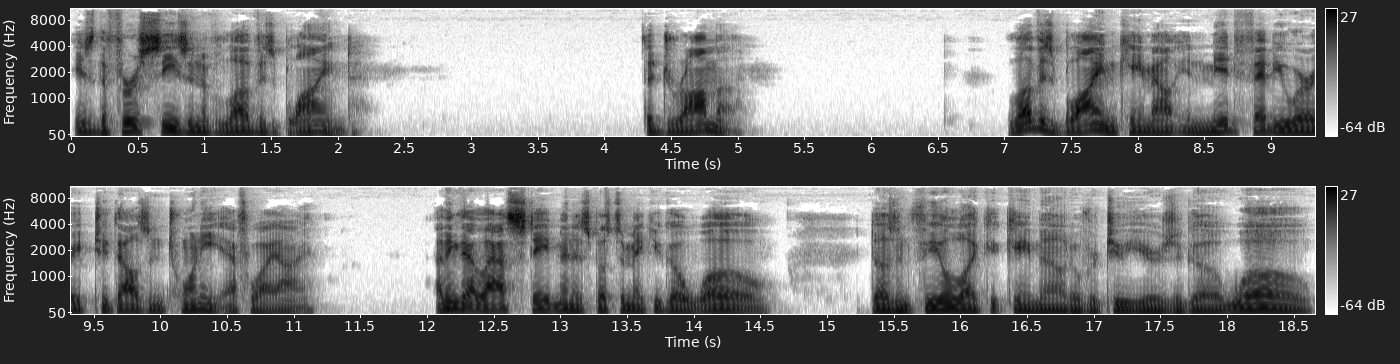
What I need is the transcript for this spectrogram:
is the first season of Love Is Blind. The drama Love is Blind came out in mid February 2020, FYI. I think that last statement is supposed to make you go, whoa. Doesn't feel like it came out over two years ago. Whoa.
